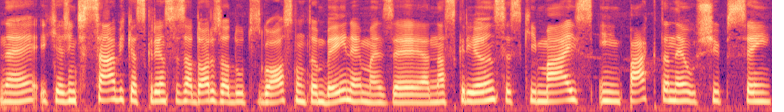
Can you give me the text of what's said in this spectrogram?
né? E que a gente sabe que as crianças adoram, os adultos gostam também, né? Mas é nas crianças que mais impacta, né? Os chips sem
